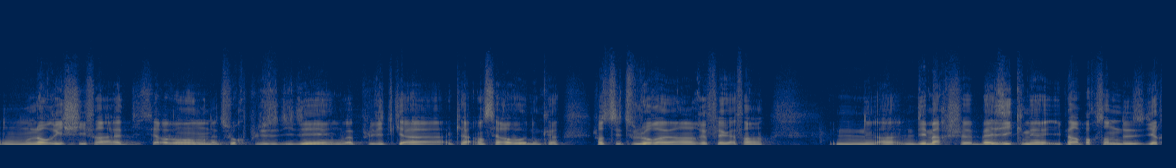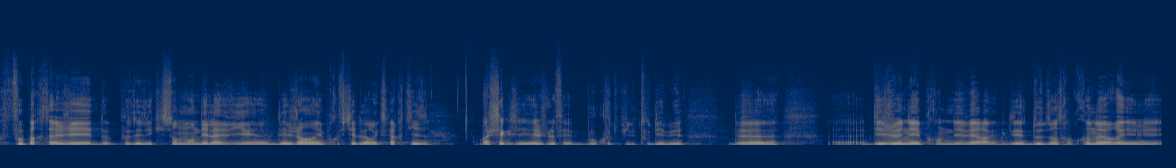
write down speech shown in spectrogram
l'enrichit. Enfin, à 10 cerveaux, on a toujours plus d'idées, on va plus vite qu'à qu'à un cerveau. Donc, je pense que c'est toujours un réflexe, enfin, une, un- une démarche basique, mais hyper importante de se dire faut partager, de poser des questions, demander l'avis euh, des gens et profiter de leur expertise. Moi, je sais que je le fais beaucoup depuis le tout début de euh, déjeuner, prendre des verres avec d'autres entrepreneurs et,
